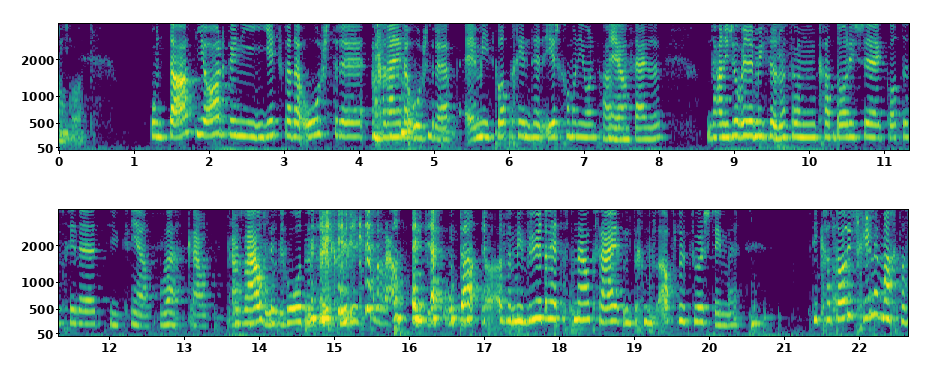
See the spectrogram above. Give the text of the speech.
Oh. Gott. Und dieses Jahr bin ich jetzt gerade an Ostern, also nein, nicht an Ostern, äh, mein Gottenkind hat Erstkommunion gehabt, Ja. gesagt, oder? Und da habe ich schon wieder müssen, so ein katholischen Gotteskirchen-Zeug. Ja, wow, graus. Raus des Todes, wirklich. raus des da, also mein Bruder hat das genau gesagt und ich muss absolut zustimmen. Die katholische Kirche macht das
